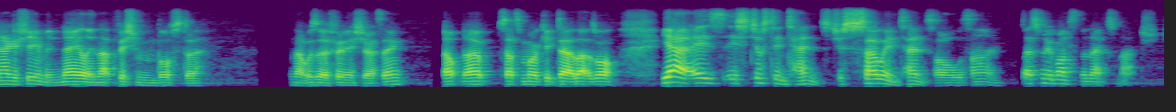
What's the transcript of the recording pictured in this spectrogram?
Nagashima nailing that Fisherman Buster. And that was her finisher, I think. Oh, no, Satomura kicked out of that as well. Yeah, it's, it's just intense, just so intense all the time. Let's move on to the next match.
